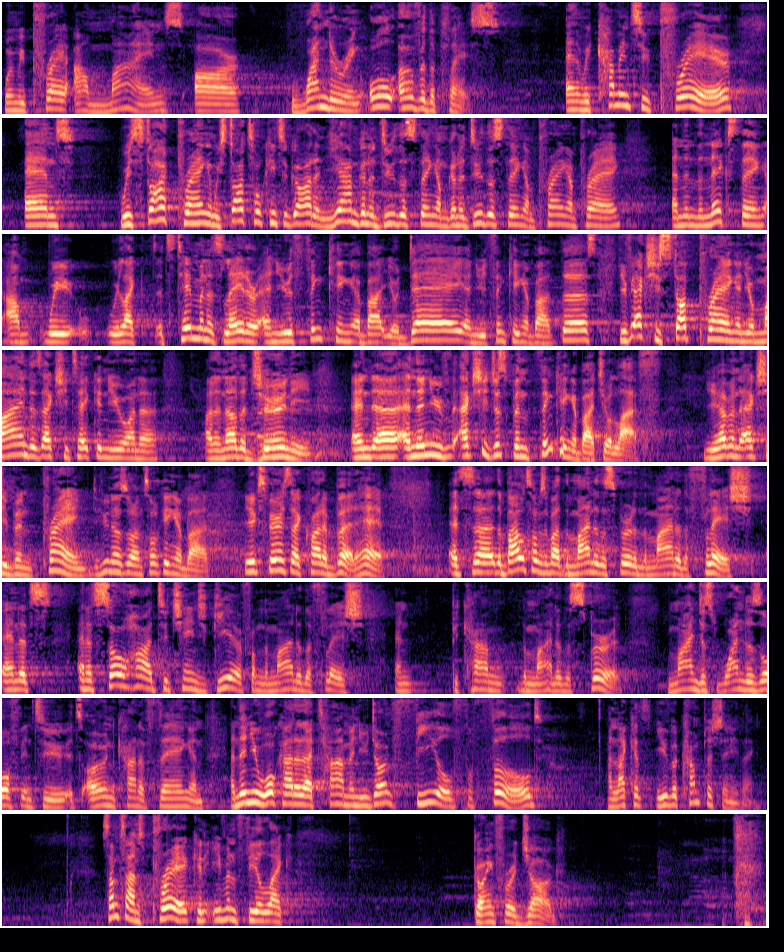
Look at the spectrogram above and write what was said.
when we pray, our minds are wandering all over the place. And we come into prayer and we start praying and we start talking to God and yeah, I'm going to do this thing. I'm going to do this thing. I'm praying. I'm praying. And then the next thing, um, we, we like, it's 10 minutes later and you're thinking about your day and you're thinking about this. You've actually stopped praying and your mind has actually taken you on a, on another journey. And, uh, and then you've actually just been thinking about your life. You haven't actually been praying. Who knows what I'm talking about? You experience that quite a bit. Hey, it's, uh, the Bible talks about the mind of the spirit and the mind of the flesh. And it's, and it's so hard to change gear from the mind of the flesh and become the mind of the spirit. Mind just wanders off into its own kind of thing. And, and then you walk out of that time and you don't feel fulfilled and like you've accomplished anything. Sometimes prayer can even feel like going for a jog.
